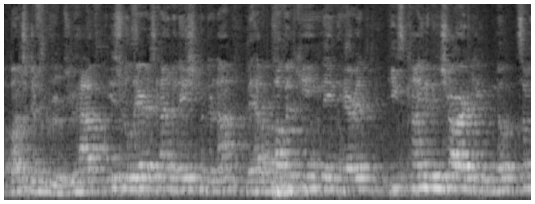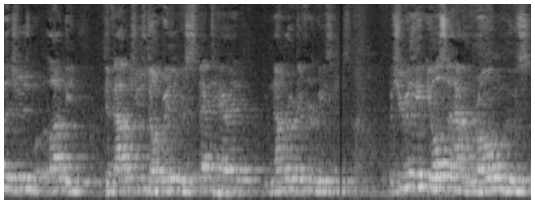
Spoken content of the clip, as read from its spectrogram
a bunch of different groups. You have Israel there as kind of a nation, but they're not. They have a puppet king named Herod. He's kind of in charge. You know, some of the Jews, a lot of the devout Jews, don't really respect Herod. A number of different reasons. But you really, you also have Rome, who's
